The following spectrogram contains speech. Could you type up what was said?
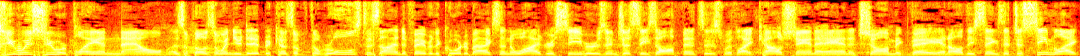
Do you wish you were playing now as opposed to when you did because of the rules designed to favor the quarterbacks and the wide receivers and just these offenses with like Kyle Shanahan and Sean McVay and all these things that just seem like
